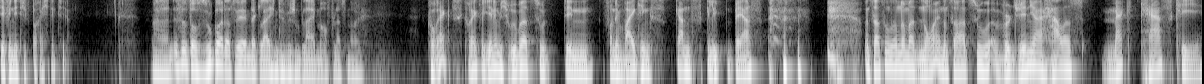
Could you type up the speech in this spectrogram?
definitiv berechtigt hier. Na, dann ist es doch super, dass wir in der gleichen Division bleiben auf Platz 9. Korrekt, korrekt. Wir gehen nämlich rüber zu den von den Vikings ganz geliebten Bears. und zwar zu unserer Nummer 9, und zwar zu Virginia Hallis McCaskey.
